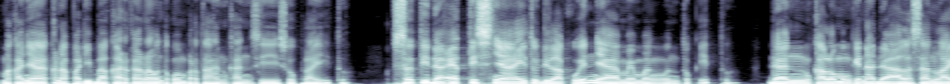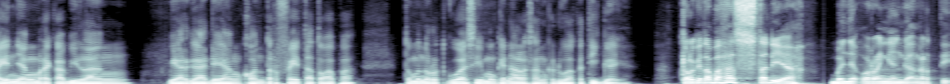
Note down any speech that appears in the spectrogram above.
Makanya kenapa dibakar karena untuk mempertahankan si supply itu. Setidak etisnya itu dilakuin ya memang untuk itu. Dan kalau mungkin ada alasan lain yang mereka bilang biar gak ada yang counterfeit atau apa, itu menurut gua sih mungkin alasan kedua ketiga ya. Kalau kita bahas tadi ya banyak orang yang nggak ngerti.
